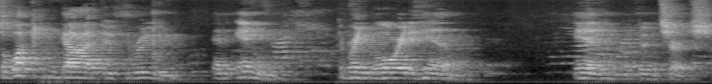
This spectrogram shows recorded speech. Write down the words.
So, what can God do through you and in you to bring glory to Him in and through the church?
